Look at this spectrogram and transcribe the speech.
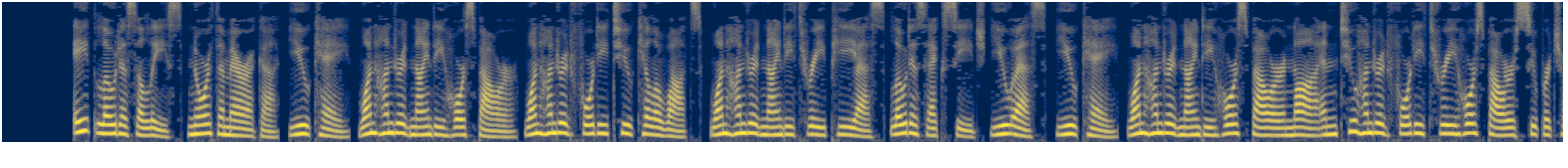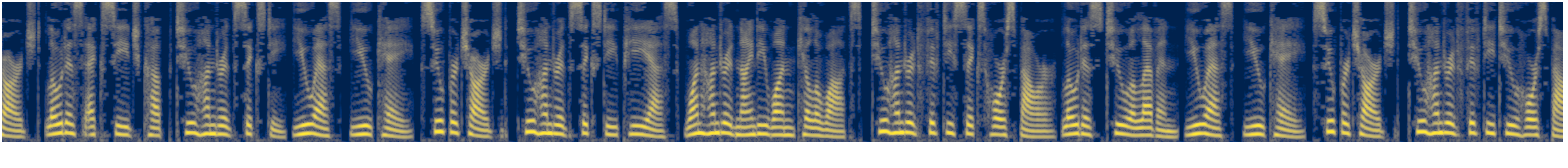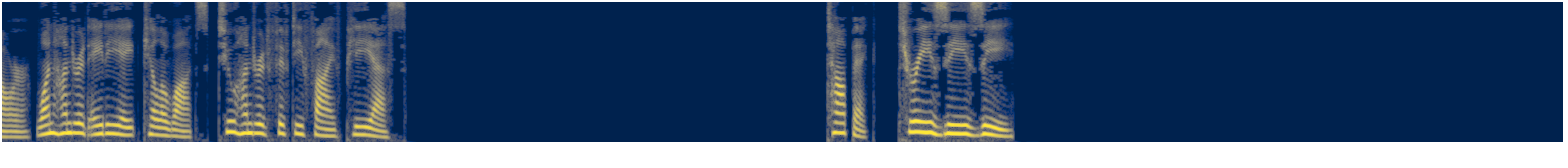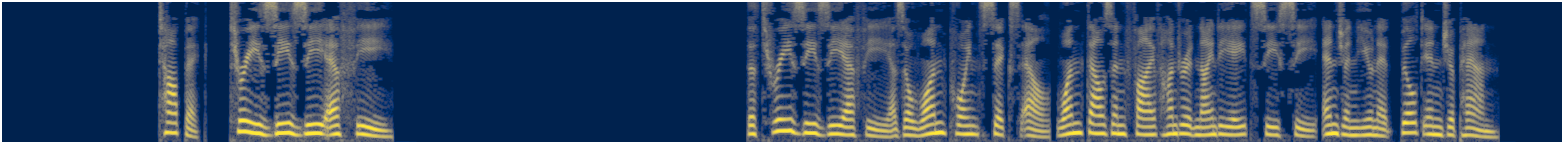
8 Lotus Elise North America, UK, 190 horsepower, 142 kilowatts, 193 PS Lotus Exige US, UK, 190 horsepower NA and 243 horsepower supercharged Lotus Exige Cup 260 US, UK, supercharged 260 PS 191 kilowatts, 256 horsepower Lotus 211 US, UK, supercharged 250 22 horsepower, 188 kilowatts, 255 PS. Topic 3ZZ Topic 3ZZFE The 3ZZFE is a 1.6 L 1598 cc engine unit built in Japan.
